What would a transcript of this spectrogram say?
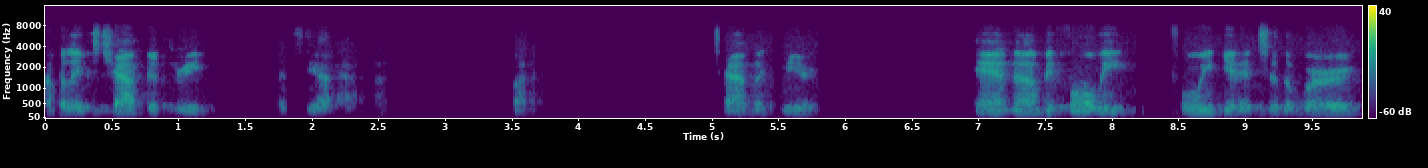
I believe it's chapter three. Let's see, I have my, my tablet here. And uh, before we before we get into the word,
